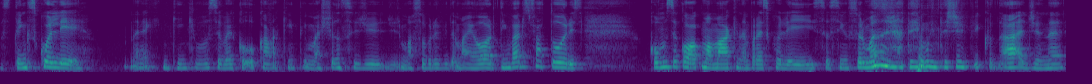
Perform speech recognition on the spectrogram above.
você tem que escolher, né? Quem, quem que você vai colocar, quem tem mais chance de, de uma sobrevida maior. Tem vários fatores. Como você coloca uma máquina para escolher isso? Assim, o ser humano já tem muita dificuldade, né?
